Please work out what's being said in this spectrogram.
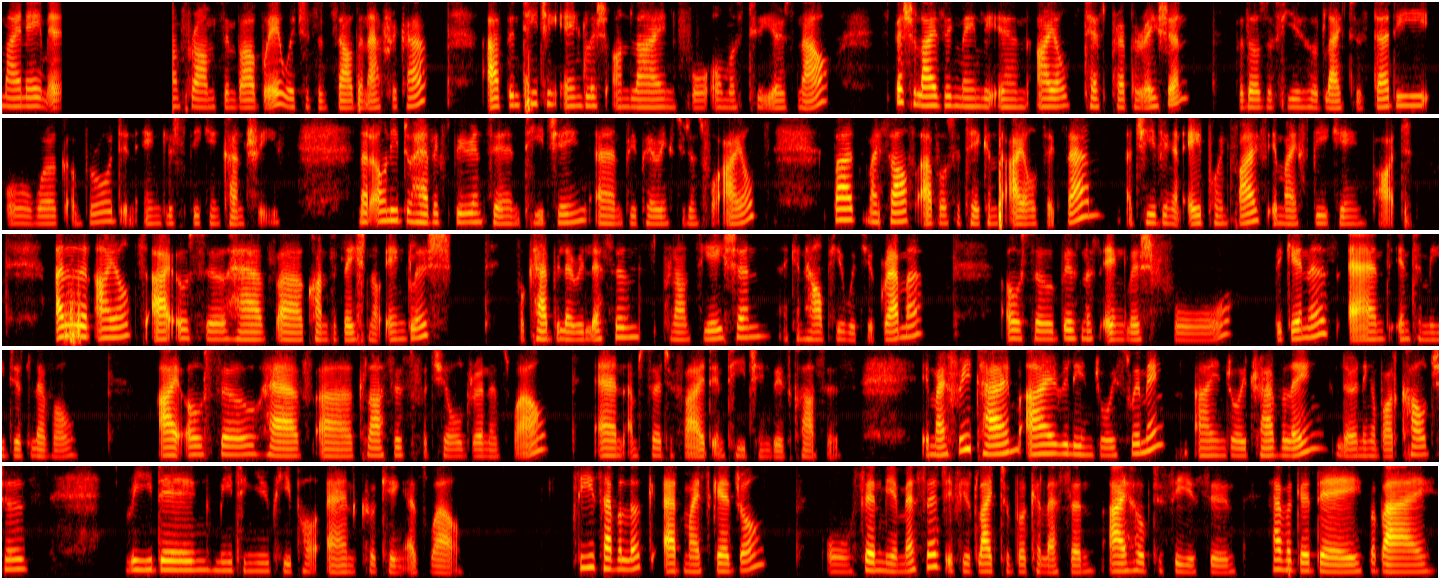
My name is I'm from Zimbabwe, which is in Southern Africa. I've been teaching English online for almost two years now, specializing mainly in IELTS test preparation for those of you who'd like to study or work abroad in English speaking countries. Not only do I have experience in teaching and preparing students for IELTS, but myself, I've also taken the IELTS exam, achieving an 8.5 in my speaking part. Other than IELTS, I also have uh, conversational English, vocabulary lessons, pronunciation. I can help you with your grammar. Also, business English for beginners and intermediate level. I also have uh, classes for children as well, and I'm certified in teaching these classes. In my free time, I really enjoy swimming. I enjoy traveling, learning about cultures, reading, meeting new people, and cooking as well. Please have a look at my schedule or send me a message if you'd like to book a lesson. I hope to see you soon. Have a good day. Bye bye.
